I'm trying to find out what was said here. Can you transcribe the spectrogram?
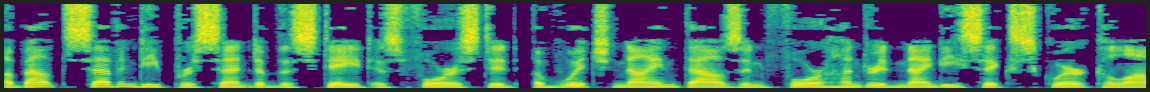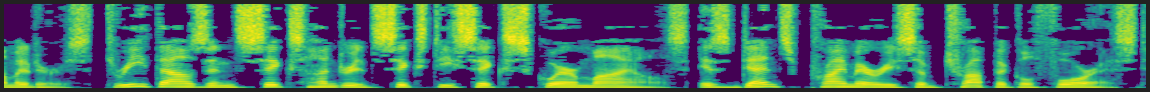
About 70% of the state is forested, of which 9496 square kilometers, 3666 square miles is dense primary subtropical forest.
